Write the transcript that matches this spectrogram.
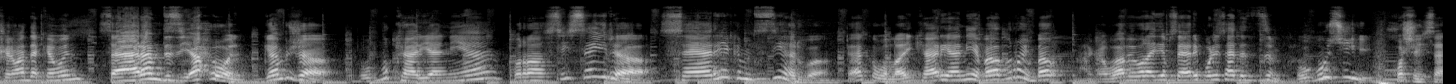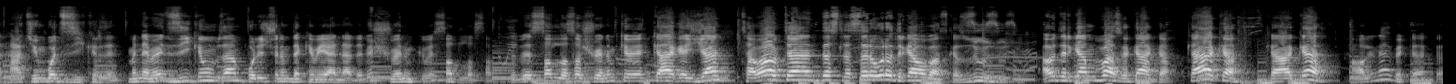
شێوان دەکەون سارەم دزی ئەحۆل گەمژە و بوو کاریان نییە بڕاستی سەیرە سیارەیەکم دزی هەروە کاکە وڵی کاریان نییە با بڕۆین با ئەگەڵوابێ وڵای دەم سیاری پۆلیس هاتە دزم و بۆچی خۆشەیسان هاتییم بۆ دزیکردن من نەمەوێت دزیکەم بزانم پۆلیس شوێنم دەکەوێیان نادەبێ شوێنم کوێ سەد لە سەد دەبێت سەد لەسە شوێنم کوێ کاگە ژیان تەواوتان دەست لەسەر وەرە درگامە باسکە زوو زوو زوو ئەو دەرگام ببازکە کاکە کاکە کاگە حاڵی نابێت کاکە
